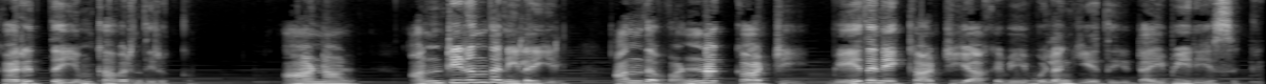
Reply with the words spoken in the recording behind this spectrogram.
கருத்தையும் கவர்ந்திருக்கும். ஆனால் அன்றிருந்த நிலையில் அந்த வண்ணக்காட்சி வேதனை காட்சியாகவே விளங்கியது டைபீரியஸுக்கு.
